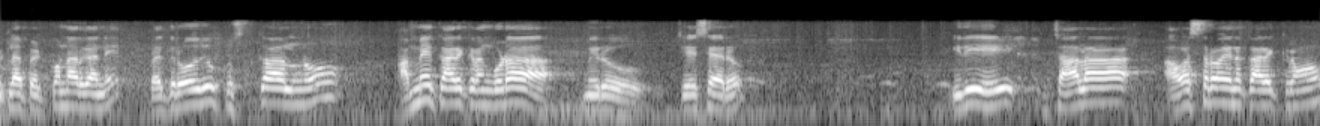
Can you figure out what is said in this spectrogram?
ఇట్లా పెట్టుకున్నారు కానీ ప్రతిరోజు పుస్తకాలను అమ్మే కార్యక్రమం కూడా మీరు చేశారు. ఇది చాలా అవసరమైన కార్యక్రమం.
